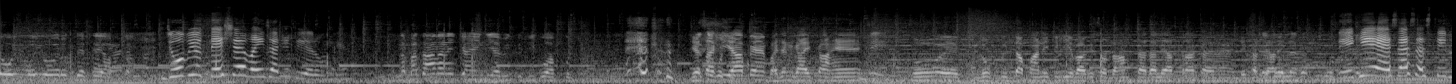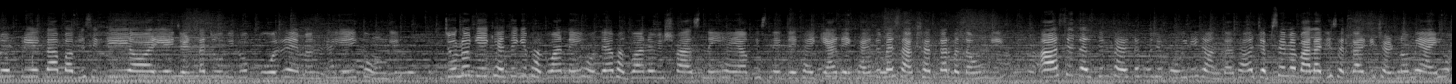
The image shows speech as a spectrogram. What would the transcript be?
कोई कोई और उद्देश्य है आपका? जो भी उद्देश्य है वहीं जाके क्लियर होंगे। मतलब बताना नहीं चाहेंगे अभी किसी को आप कुछ। जैसा कि आप हैं भजन गायिका हैं तो लोकप्रियता पाने के लिए बागेश्वर धाम पैदल यात्रा का है, लेकर जा रहे हैं। देखिए ऐसा सस्ती लोकप्रियता पब्लिसिटी और ये एजेंडा जो भी लोग बोल रहे हैं मैं उनके लिए यही कहूँगी। जो लोग ये कहते हैं कि भगवान नहीं होते हैं भगवान में विश्वास नहीं है या किसने देखा है क्या देखा है तो मैं साक्षात्कार बताऊँगी। आज से दस दिन पहले तक मुझे कोई नहीं जानता था। जब से मैं बालाजी सरकार के चरणों में आई हूँ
